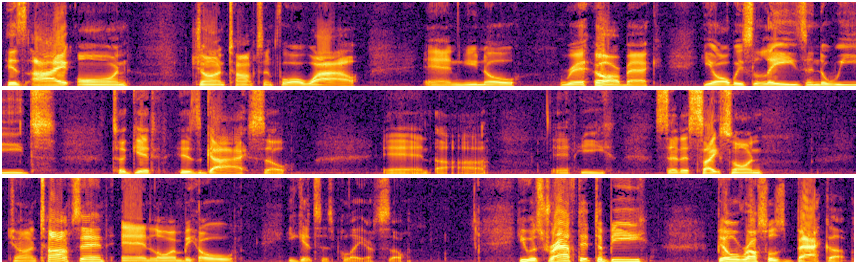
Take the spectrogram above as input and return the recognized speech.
his eye on John Thompson for a while. And you know, Red Auerbach, he always lays in the weeds to get his guy. So, and uh, and he set his sights on John Thompson, and lo and behold, he gets his player. So, he was drafted to be Bill Russell's backup,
